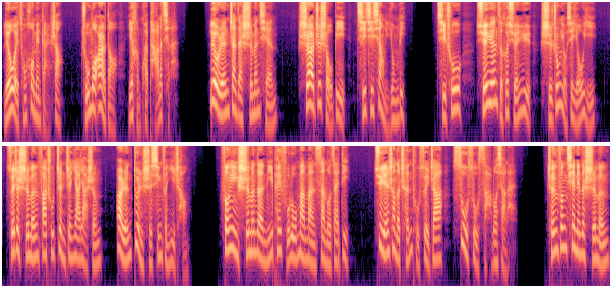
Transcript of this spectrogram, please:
刘伟从后面赶上，竹墨二道也很快爬了起来。六人站在石门前，十二只手臂齐齐向里用力。起初，玄元子和玄玉始终有些犹疑，随着石门发出阵阵呀呀声，二人顿时兴奋异常。封印石门的泥胚符箓慢慢散落在地。巨岩上的尘土碎渣簌簌洒落下来，尘封千年的石门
